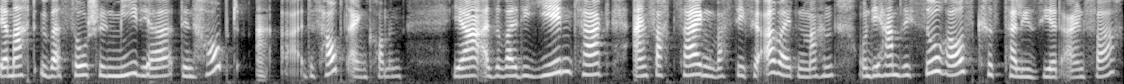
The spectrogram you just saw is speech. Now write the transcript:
der macht über Social Media den Haupt, äh, das Haupteinkommen. Ja, also weil die jeden Tag einfach zeigen, was die für Arbeiten machen und die haben sich so rauskristallisiert einfach,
